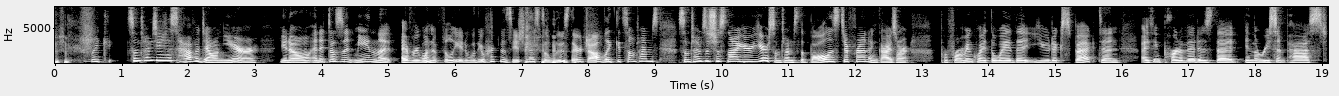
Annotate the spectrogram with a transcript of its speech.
like sometimes you just have a down year, you know, and it doesn't mean that everyone affiliated with the organization has to lose their job. Like it's sometimes sometimes it's just not your year. Sometimes the ball is different and guys aren't performing quite the way that you'd expect. And I think part of it is that in the recent past,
